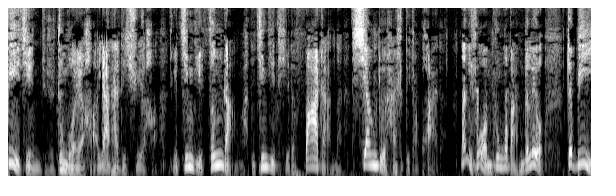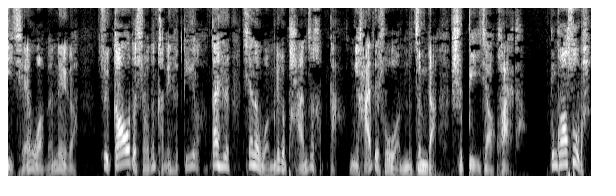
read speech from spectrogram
毕竟就是中国也好，亚太地区也好，这个经济增长啊，这经济体的发展呢，相对还是比较快的。那你说我们中国百分之六，这比以前我们那个最高的时候，那肯定是低了。但是现在我们这个盘子很大，你还得说我们的增长是比较快的。中高速吧，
